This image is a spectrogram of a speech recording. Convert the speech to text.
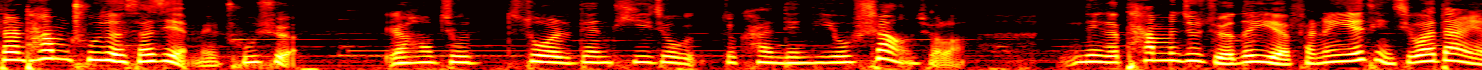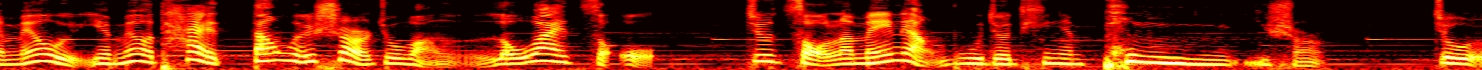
但是他们出去，小姐也没出去，然后就坐着电梯就就看电梯又上去了。那个他们就觉得也反正也挺奇怪，但是也没有也没有太当回事儿，就往楼外走，就走了没两步就听见砰一声，就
